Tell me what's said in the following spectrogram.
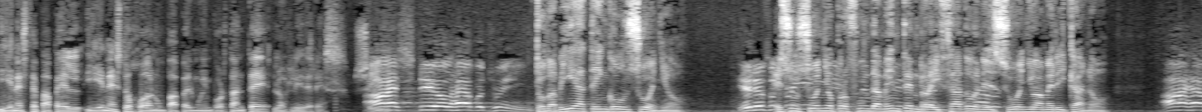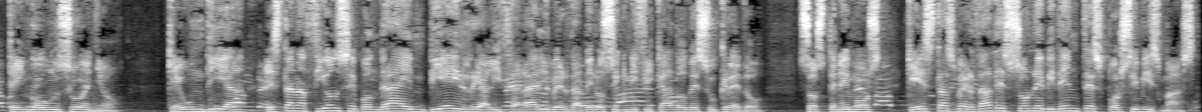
Y en este papel, y en esto juegan un papel muy importante los líderes. Todavía tengo un sueño. Es un sueño profundamente enraizado en el sueño americano. Tengo un sueño que un día esta nación se pondrá en pie y realizará el verdadero significado de su credo. Sostenemos que estas verdades son evidentes por sí mismas,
